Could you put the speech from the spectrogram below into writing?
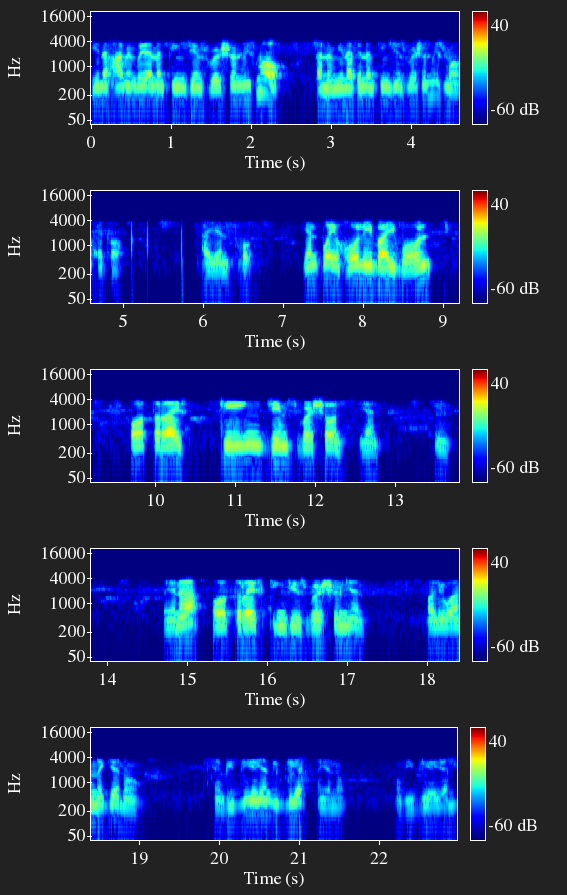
Inaamin ba yan ng King James Version mismo? Tanungin natin ng King James Version mismo. Ito. Ayan po. Yan po ay Holy Bible, authorized King James Version. Yan. Hmm. Ayan na, authorized King James Version yan. Maliwanag yan, oh. Yan, Biblia yan, Biblia. Ayan, oh. O, Biblia yan.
